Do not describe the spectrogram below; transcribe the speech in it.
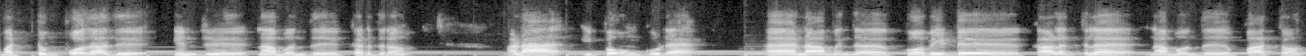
மட்டும் போதாது என்று நாம் வந்து கருதுறோம். ஆனா இப்பவும் கூட நாம் இந்த கோவிட் காலத்துல நாம் வந்து பார்த்தோம்.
